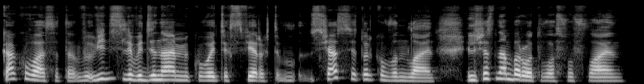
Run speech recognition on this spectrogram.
Как у вас это? Вы видите ли вы динамику в этих сферах? Сейчас все только в онлайн. Или сейчас наоборот у вас в офлайн?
